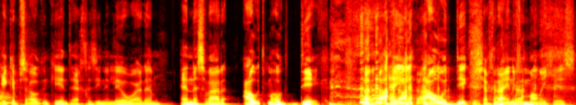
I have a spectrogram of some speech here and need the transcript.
Nee, ik heb ze ook een keer in het echt gezien in Leeuwarden. En eh, ze waren oud, maar ook dik. Ze hele oude, dikke, chagrijnige mannetjes.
